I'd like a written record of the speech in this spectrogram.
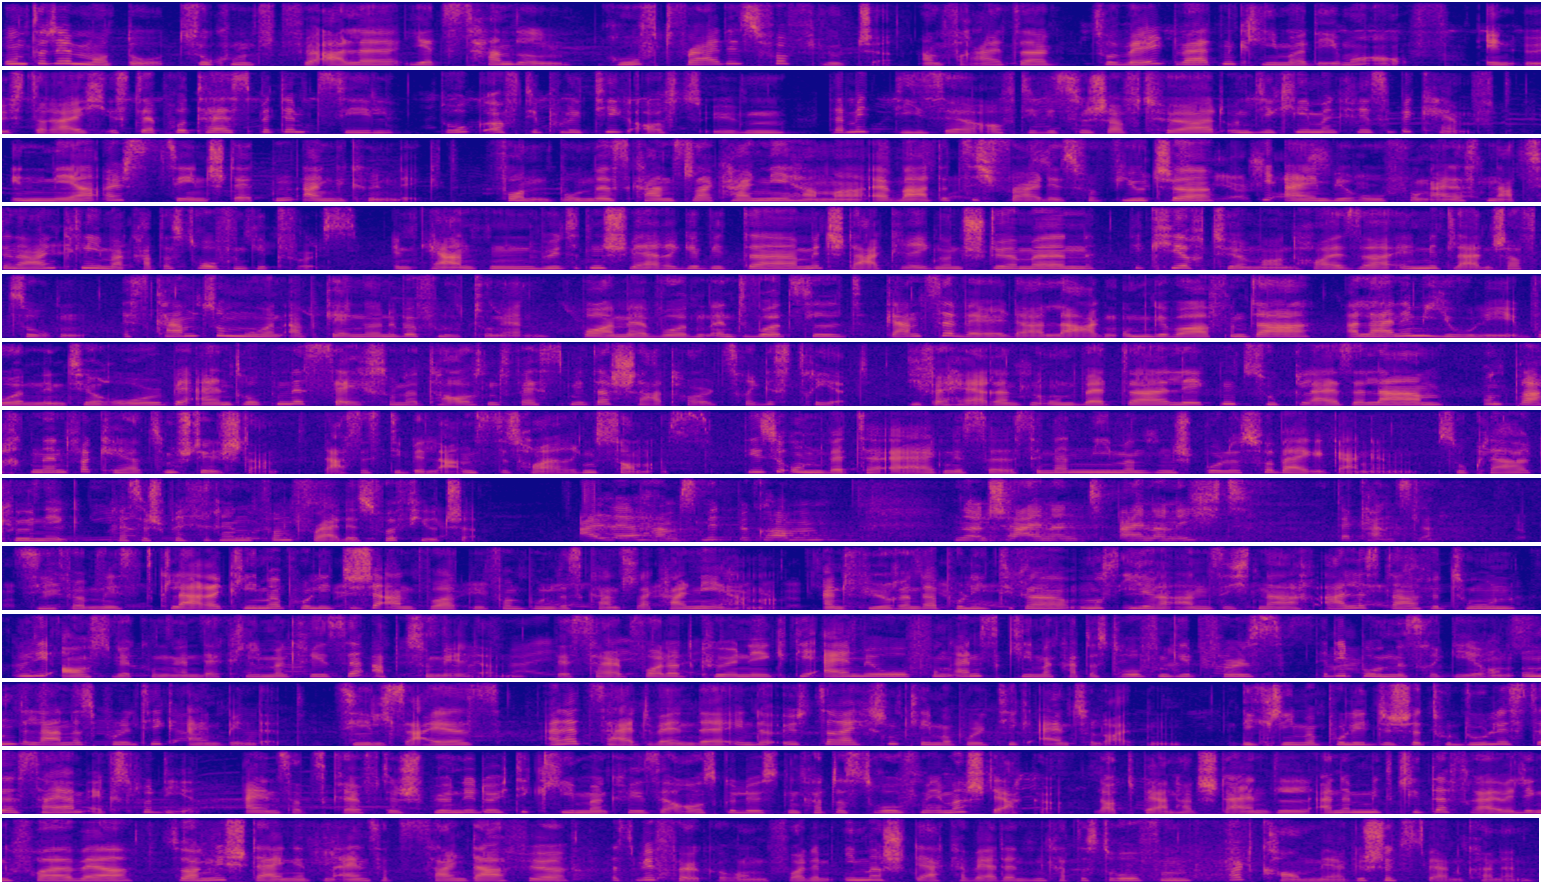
Unter dem Motto Zukunft für alle, jetzt handeln, ruft Fridays for Future am Freitag zur weltweiten Klimademo auf. In Österreich ist der Protest mit dem Ziel, Druck auf die Politik auszuüben, damit diese auf die Wissenschaft hört und die Klimakrise bekämpft, in mehr als zehn Städten angekündigt. Von Bundeskanzler Karl Nehammer erwartet sich Fridays for Future die Einberufung eines nationalen Klimakatastrophengipfels. In Kärnten wüteten schwere Gewitter mit Starkregen und Stürmen, die Kirchtürme und Häuser in Mitleidenschaft zogen. Es kam zu Murenabgängen und Überflutungen. Bäume wurden entwurzelt, ganze Wälder lagen umgeworfen da. Allein im Juli wurden in Tirol beeindruckende 600.000 Festmeter Schadholz registriert. Die verheerenden Unwetter legten Zuggleise lahm und brachten den Verkehr zum Stillstand. Das ist die Bilanz des heurigen Sommers. Diese Unwetterereignisse sind an niemanden spurlos vorbeigegangen, so Clara König, Pressesprecherin von Fridays for Future. Alle haben es mitbekommen, nur anscheinend einer nicht, der Kanzler. Sie vermisst klare klimapolitische Antworten von Bundeskanzler Karl Nehammer. Ein führender Politiker muss ihrer Ansicht nach alles dafür tun, um die Auswirkungen der Klimakrise abzumildern. Deshalb fordert König die Einberufung eines Klimakatastrophengipfels, der die Bundesregierung und Landespolitik einbindet. Ziel sei es, eine Zeitwende in der österreichischen Klimapolitik einzuläuten. Die klimapolitische To-Do-Liste sei am explodieren. Einsatzkräfte spüren die durch die Klimakrise ausgelösten Katastrophen immer stärker. Laut Bernhard Steindl, einem Mitglied der Freiwilligen Feuerwehr, sorgen die steigenden Einsatzzahlen dafür, dass die Bevölkerung vor den immer stärker werdenden Katastrophen bald kaum mehr geschützt werden können.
